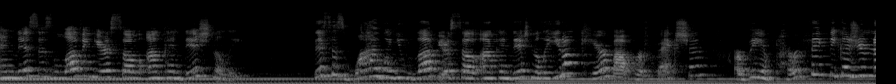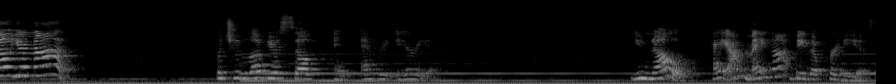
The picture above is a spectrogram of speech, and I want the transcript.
And this is loving yourself unconditionally. This is why when you love yourself unconditionally, you don't care about perfection or being perfect because you know you're not. But you love yourself in every area. You know, hey, I may not be the prettiest,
